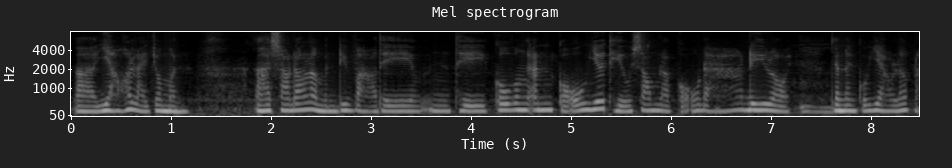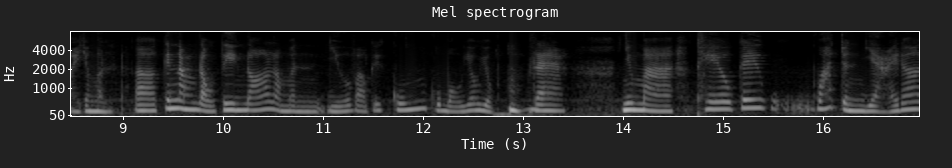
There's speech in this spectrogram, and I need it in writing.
à, giao hết lại cho mình à, sau đó là mình đi vào thì thì cô Vân Anh cổ giới thiệu xong là cổ đã đi rồi. Cho nên cổ giao lớp lại cho mình. À, cái năm đầu tiên đó là mình dựa vào cái cuốn của bộ giáo dục Ừ. ra. Nhưng mà theo cái quá trình dạy đó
